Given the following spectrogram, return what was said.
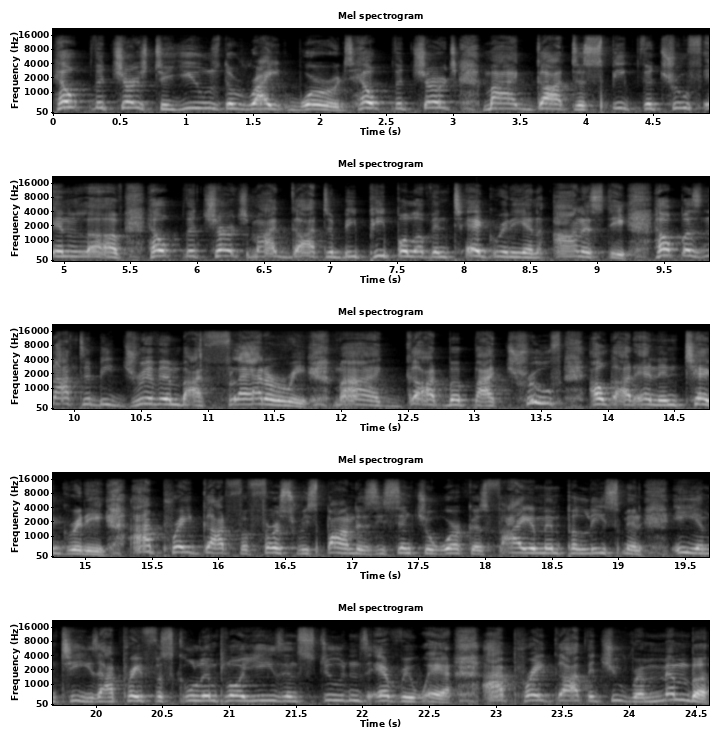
Help the church to use the right words. Help the church, my God, to speak the truth in love. Help the church, my God, to be people of integrity and honesty. Help us not to be driven by flattery, my God, but by truth, oh God, and integrity. I pray, God, for first responders, essential workers, firemen, policemen, EMTs. I pray for school employees and students everywhere. I pray, God, that you remember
